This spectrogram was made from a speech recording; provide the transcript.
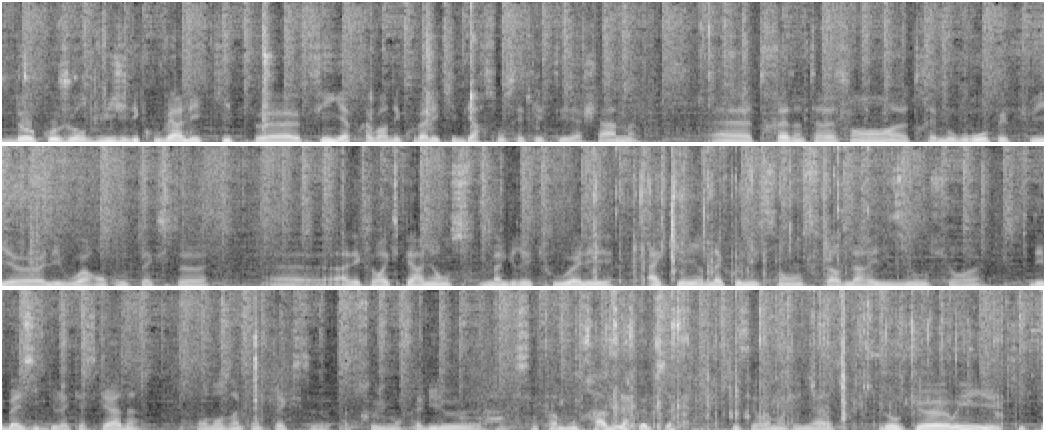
Donc aujourd'hui j'ai découvert l'équipe euh, fille après avoir découvert l'équipe garçon cet été à Cham. Euh, très intéressant, très beau groupe et puis les voir en contexte euh, avec leur expérience, malgré tout, aller acquérir de la connaissance, faire de la révision sur euh, des basiques de la cascade, dans un contexte absolument fabuleux. C'est pas montrable là comme ça, mais c'est vraiment génial. Donc euh, oui, équipe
